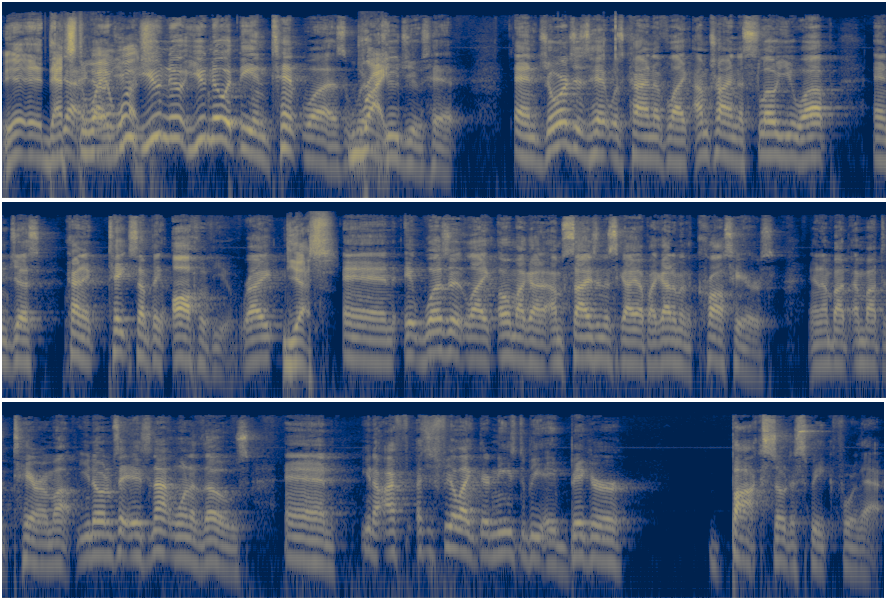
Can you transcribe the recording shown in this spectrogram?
it, that's Yeah, the way no, it you, was. You knew you knew what the intent was with Right. Juju's hit, and George's hit was kind of like I'm trying to slow you up and just kind of take something off of you, right? yes, And it wasn't like, oh my god, I'm sizing this guy up. I got him in the crosshairs, and I'm about I'm about to tear him up. You know what I'm saying? It's not one of those. And you know, I I just feel like there needs to be a bigger box, so to speak, for that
